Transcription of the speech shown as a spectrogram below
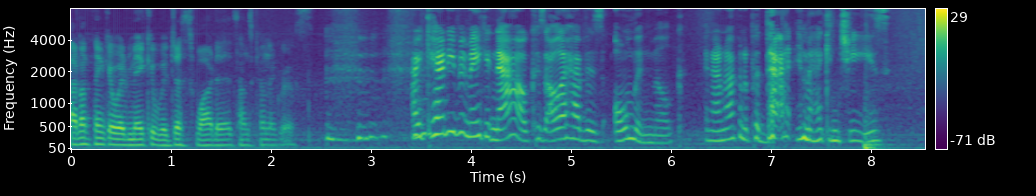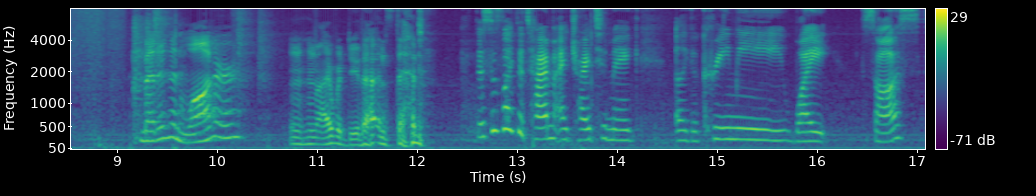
I don't think I would make it with just water. That sounds kind of gross. I can't even make it now because all I have is almond milk, and I'm not gonna put that in mac and cheese. Better than water. hmm I would do that instead. This is like the time I tried to make like a creamy white sauce.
